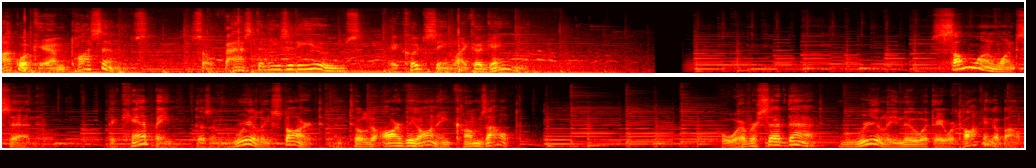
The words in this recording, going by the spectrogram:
Aqua-Kem Tossins. So fast and easy to use, it could seem like a game. Someone once said, the camping doesn't really start until the RV awning comes out. Whoever said that really knew what they were talking about.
